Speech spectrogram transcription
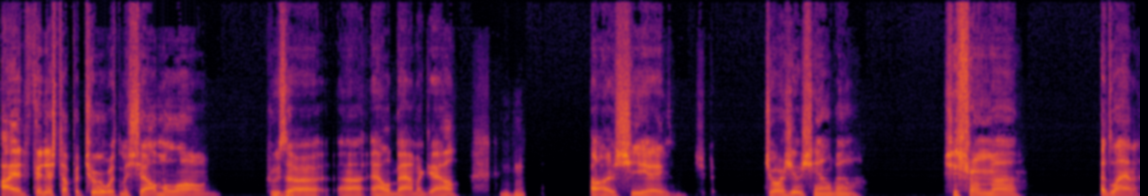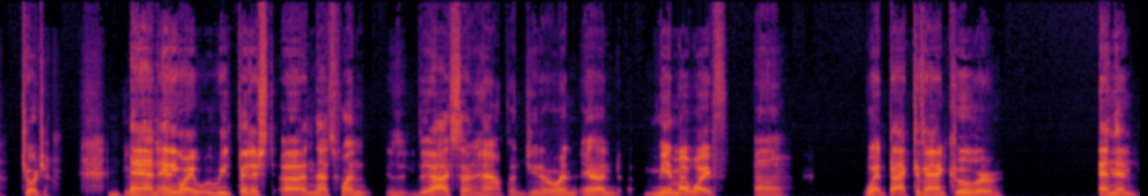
I had finished up a tour with Michelle Malone, who's a, a Alabama gal. Mhm. Uh, is she a Georgia? Is she Alabama? She's from uh, Atlanta, Georgia. Okay. And anyway, we- we'd finished, uh, and that's when the accident happened, you know. And and me and my wife uh, went back to Vancouver, and then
